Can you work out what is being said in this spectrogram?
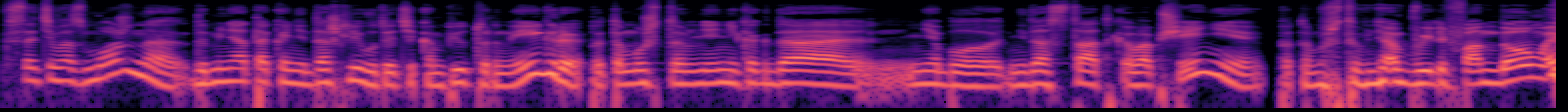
Кстати, возможно, до меня так и не дошли вот эти компьютерные игры, потому что мне никогда не было недостатка в общении, потому что у меня были фандомы.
